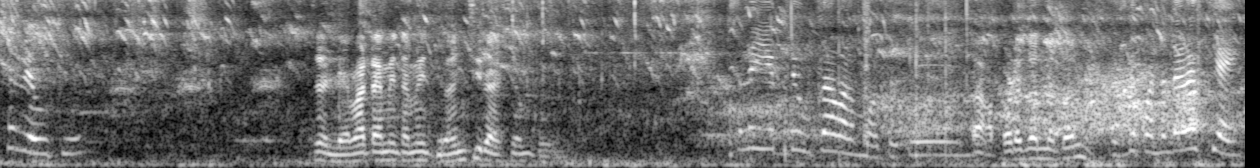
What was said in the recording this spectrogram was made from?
સર એવું થયું? જો લેવા ટાઈમે તમે ધ્યાન ચી રાખ્યો એમ કહું એટલે એ બધું ઉતાવળમાં હતું કે આપણે તો નતો ને. એટલે પંદર દાડા ક્યાંય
